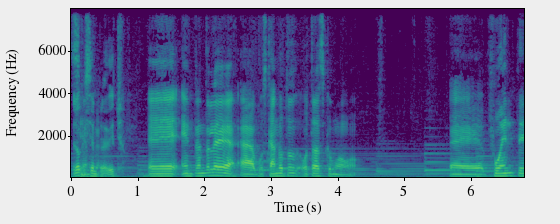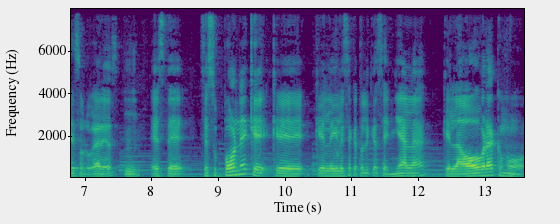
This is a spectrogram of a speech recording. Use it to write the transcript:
es lo que siempre he dicho. Eh, entrándole a, a buscando otros, otras como eh, fuentes o lugares, Mm. este, se supone que, que- que la Iglesia Católica señala que la obra como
